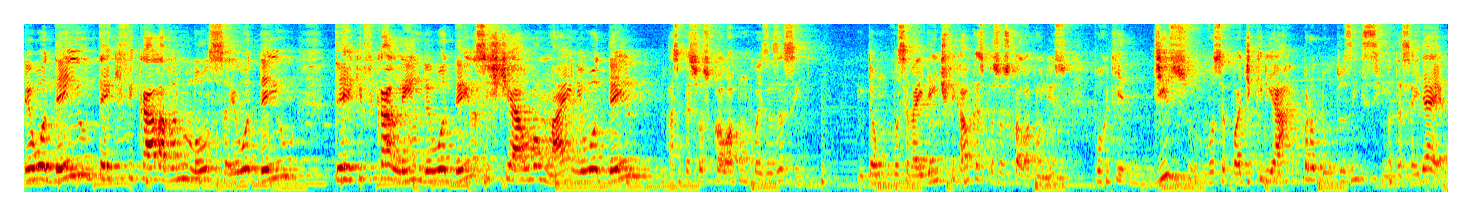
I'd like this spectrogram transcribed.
eu odeio ter que ficar lavando louça, eu odeio ter que ficar lendo, eu odeio assistir aula online, eu odeio. As pessoas colocam coisas assim. Então você vai identificar o que as pessoas colocam nisso, porque disso você pode criar produtos em cima dessa ideia.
